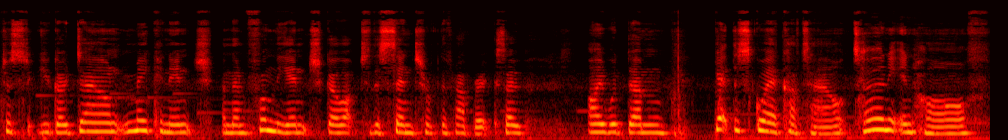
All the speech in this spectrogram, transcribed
just you go down, make an inch, and then from the inch go up to the center of the fabric. So I would um, get the square cut out, turn it in half,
